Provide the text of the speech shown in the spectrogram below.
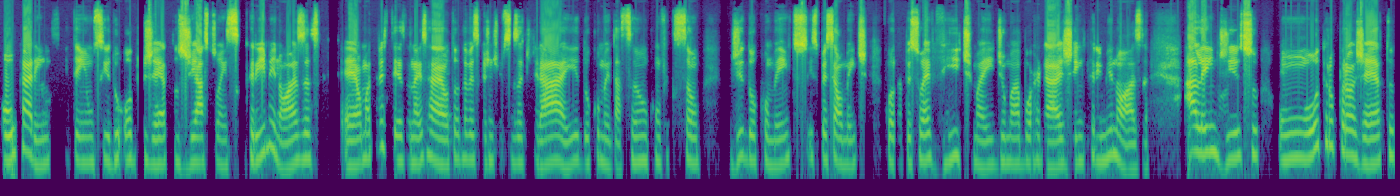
ou carentes que tenham sido objetos de ações criminosas. É uma tristeza, né, Israel? Toda vez que a gente precisa tirar aí documentação, confecção de documentos, especialmente quando a pessoa é vítima aí de uma abordagem criminosa. Além disso, um outro projeto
